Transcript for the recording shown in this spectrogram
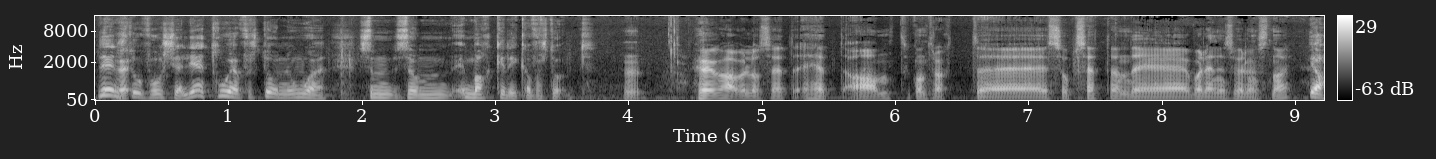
Det er en stor forskjell. Jeg tror jeg forstår noe som, som markedet ikke har forstått. Høg har vel også et helt annet kontraktsoppsett enn det Valenius Wilhelmsen har? Ja,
